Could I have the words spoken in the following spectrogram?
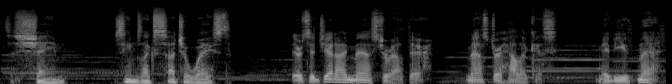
It's a shame. Seems like such a waste. There's a Jedi Master out there, Master Halicus. Maybe you've met.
